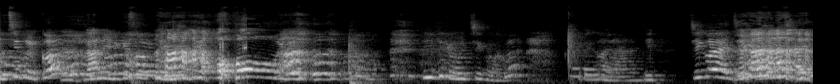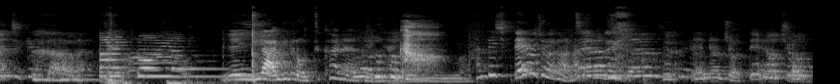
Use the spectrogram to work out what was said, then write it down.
못 찍을 걸? 나는 이렇게 서 있는데 니들이 어허 이래 니들이 못 걸? 찍어야지. 찍어야지 잘 찍겠다 할 거야. 얘이 아기들 어떻게 하냐 되냐 한 대씩 때려줘야 가나? 때려줘 때려줘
